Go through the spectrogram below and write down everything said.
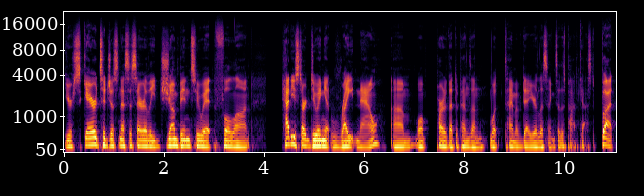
you're scared to just necessarily jump into it full on. How do you start doing it right now? Um, well, part of that depends on what time of day you're listening to this podcast, but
